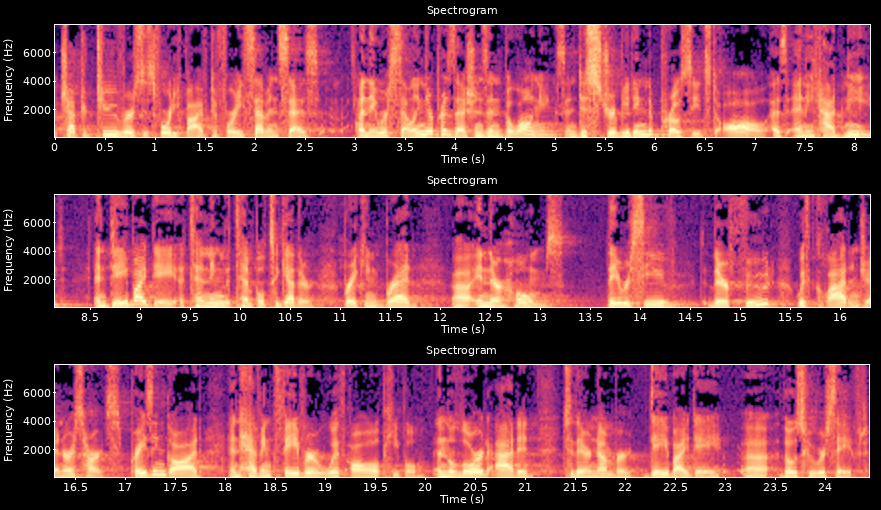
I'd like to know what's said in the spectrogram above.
chapter 2, verses 45 to 47 says, And they were selling their possessions and belongings and distributing the proceeds to all as any had need, and day by day attending the temple together, breaking bread uh, in their homes. They received their food with glad and generous hearts, praising God and having favor with all people. And the Lord added to their number day by day uh, those who were saved.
